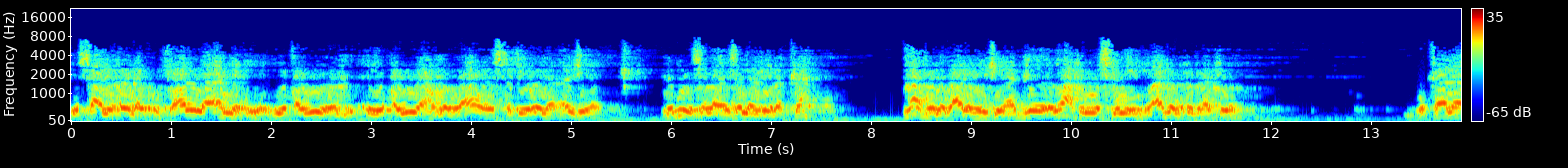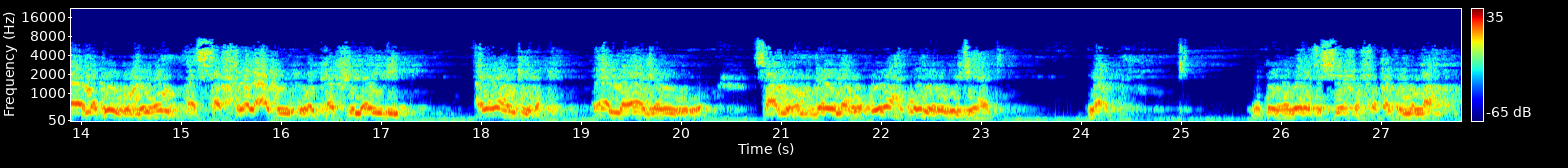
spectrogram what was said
يصالحون الكفار إلى أن يقويهم يقويهم الله ويستطيعون الجهاد. النبي صلى الله عليه وسلم في مكة ما فرض عليه الجهاد لضعف المسلمين وعدم قدرتهم. وكان مطلوب منهم الصف والعفو والكف الأيدي. هذا ما هم في مكة. فلما هاجروا صار لهم دولة وقوة أمروا بالجهاد. نعم. يقول فضيلة الشيخ وفقكم الله.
